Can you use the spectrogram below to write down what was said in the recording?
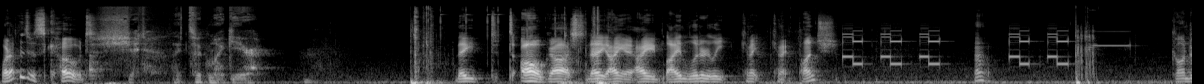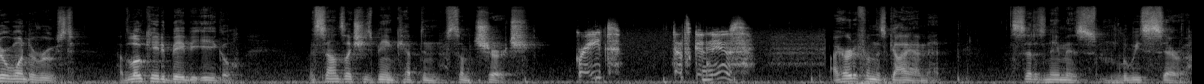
what happened to his coat? Shit, they took my gear. They. t- t- Oh gosh. They. I. I. I literally. Can I. Can I punch? Oh. Condor One to Roost. I've located Baby Eagle. It sounds like she's being kept in some church. Great. That's good news. I heard it from this guy I met. Said his name is Luis Serra.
